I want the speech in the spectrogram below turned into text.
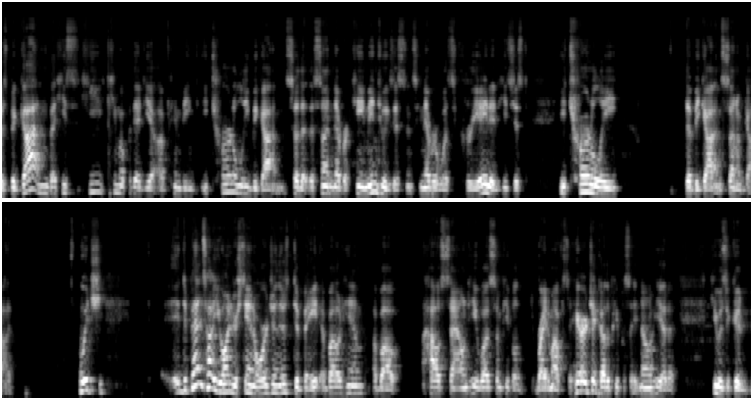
was begotten, but he's, he came up with the idea of him being eternally begotten, so that the Son never came into existence. He never was created. He's just eternally the begotten Son of God. Which it depends how you understand Origen. There's debate about him, about how sound he was. Some people write him off as a heretic. Other people say no, he had a he was a good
